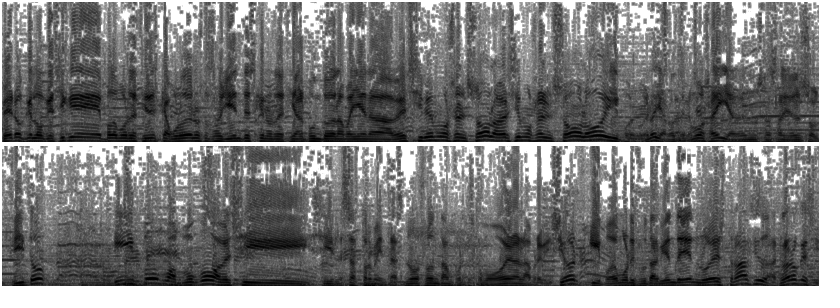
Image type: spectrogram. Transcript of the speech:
Pero que lo que sí que podemos decir es que alguno de nuestros oyentes que nos decía al punto de la mañana, a ver si vemos el sol, a ver si vemos el sol hoy, pues bueno, ya lo tenemos ahí, ya nos ha salido el solcito. Y poco a poco a ver si, si esas tormentas no son tan fuertes como era la previsión y podemos disfrutar bien de nuestra ciudad, claro que sí.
